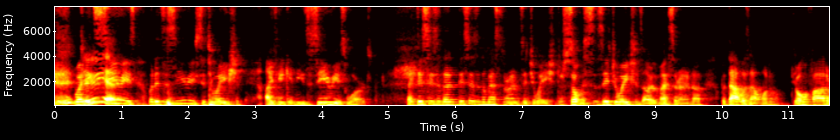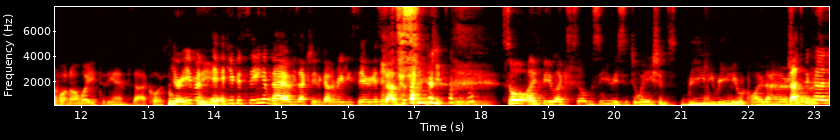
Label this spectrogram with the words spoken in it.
when Do it's ya? serious, when it's a serious situation, I think it needs a serious word. Like this isn't a this isn't a messing around situation. There's some situations I would mess around on, but that was not one of them. Your own father putting on weight to the end that I could. You're even Leave. if you could see him now, he's actually got a really serious stance about it. so I feel like some serious situations really, really require the harsh. That's word. because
